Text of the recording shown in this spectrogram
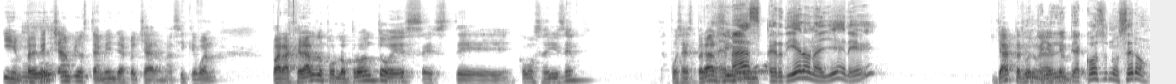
y en previa de Champions también ya pecharon. Así que bueno, para Gerardo por lo pronto es, este, ¿cómo se dice? Pues a esperar. Además, perdieron ayer, ¿eh? Ya perdieron Contra ayer. Olympiacos 1-0.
